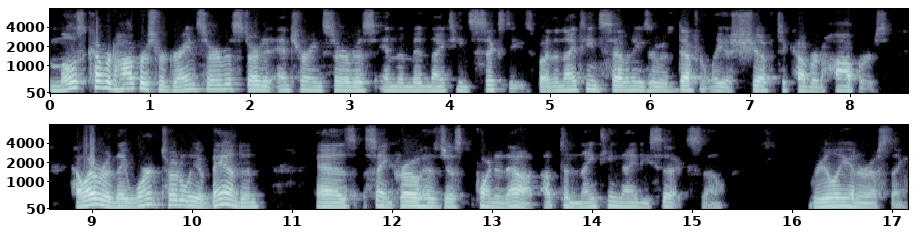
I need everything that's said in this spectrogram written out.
most covered hoppers for grain service started entering service in the mid 1960s. By the 1970s, there was definitely a shift to covered hoppers. However, they weren't totally abandoned, as St. Crow has just pointed out, up to 1996. So, really interesting.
